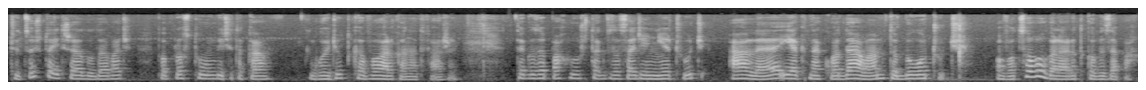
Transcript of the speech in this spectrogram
Czy coś tutaj trzeba dodawać? Po prostu, wiecie, taka gładziutka woalka na twarzy. Tego zapachu już tak w zasadzie nie czuć, ale jak nakładałam, to było czuć. Owocowo-galaretkowy zapach.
